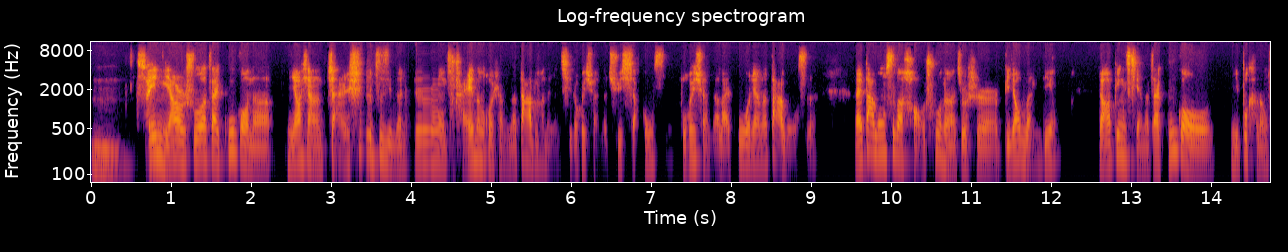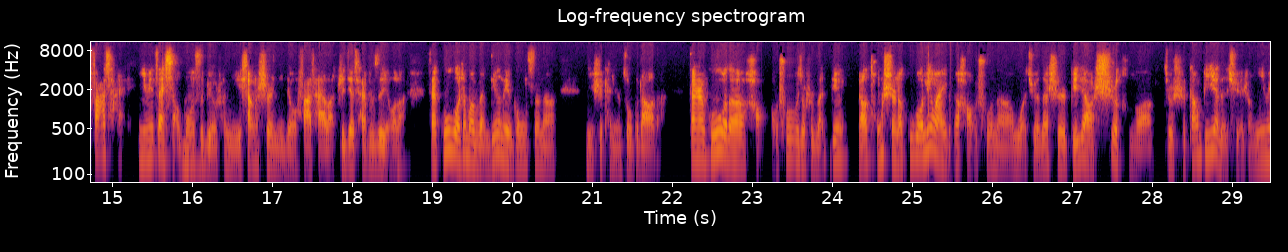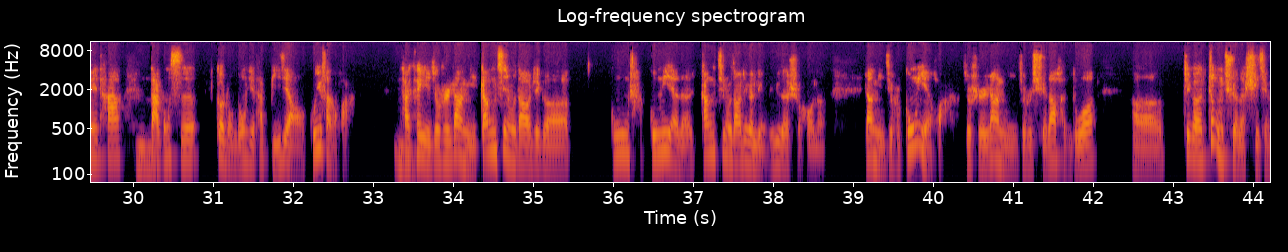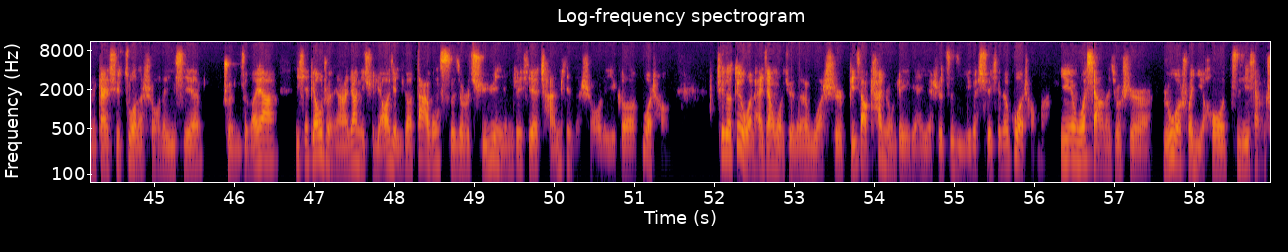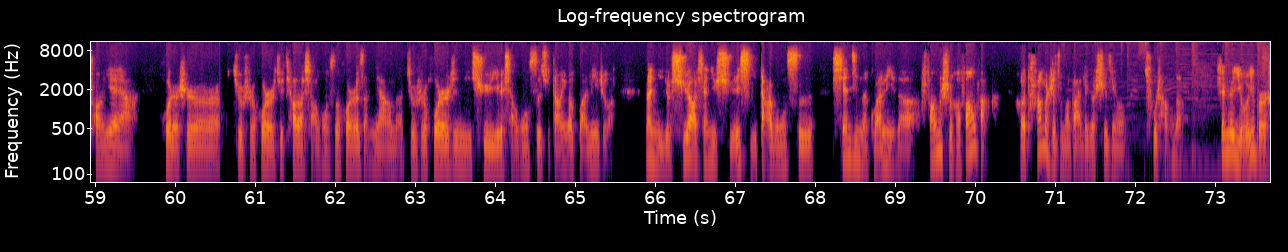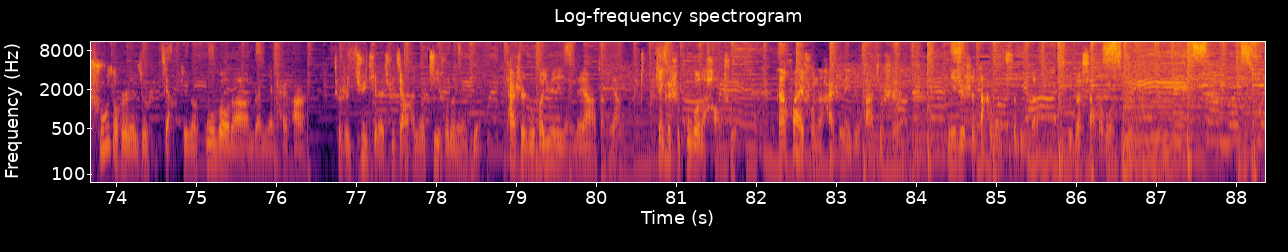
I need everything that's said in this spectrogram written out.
嗯，所以你要是说在 Google 呢，你要想展示自己的这种才能或什么的，大部分的人其实会选择去小公司，不会选择来 Google 这样的大公司。来大公司的好处呢，就是比较稳定，然后并且呢，在 Google 你不可能发财，因为在小公司，比如说你一上市你就发财了，直接财富自由了。在 Google 这么稳定的一个公司呢，你是肯定做不到的。但是 Google 的好处就是稳定，然后同时呢，Google 另外一个好处呢，我觉得是比较适合就是刚毕业的学生，因为它大公司各种东西它比较规范化，它可以就是让你刚进入到这个工厂工业的刚进入到这个领域的时候呢，让你就是工业化，就是让你就是学到很多呃这个正确的事情该去做的时候的一些准则呀、一些标准呀，让你去了解一个大公司就是去运营这些产品的时候的一个过程。这个对我来讲，我觉得我是比较看重这一点，也是自己一个学习的过程嘛。因为我想的就是，如果说以后自己想创业呀，或者是就是或者去跳到小公司或者怎么样的，就是或者是你去一个小公司去当一个管理者，那你就需要先去学习大公司先进的管理的方式和方法，和他们是怎么把这个事情促成的。甚至有一本书就是就是讲这个 Google 的软件开发，就是具体的去讲很多技术的东西，它是如何运营的呀，怎么样。这个是 Google 的好处，但坏处呢，还是那句话，就是你只是大公司里的一个小的螺丝钉。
